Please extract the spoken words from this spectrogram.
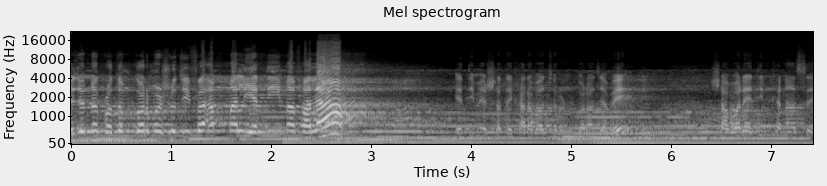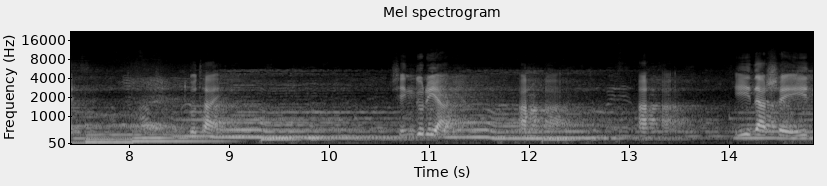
এজন্য প্রথম কর্মসূচি, ফাআম্মাল ইয়াতিমা ফালা, এতিমের সাথে খারাপ আচরণ করা যাবে। সাভারে এতিমখানা আছে। কোথায়? সিঙ্গুরিয়া আহা আহা। ঈদ আসে, ঈদ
